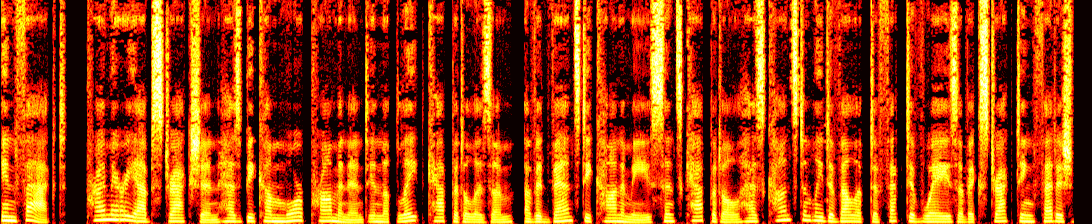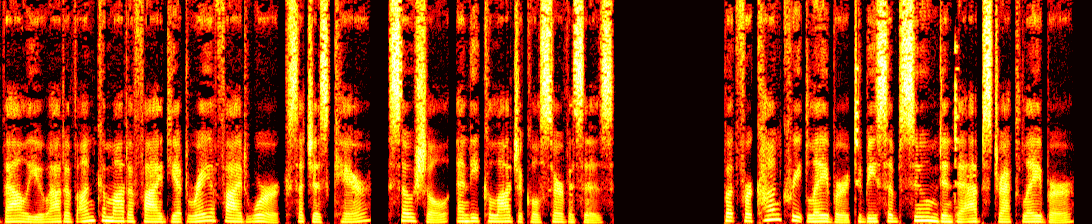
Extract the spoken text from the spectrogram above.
In fact, Primary abstraction has become more prominent in the late capitalism of advanced economies since capital has constantly developed effective ways of extracting fetish value out of uncommodified yet reified work such as care, social, and ecological services. But for concrete labor to be subsumed into abstract labor,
